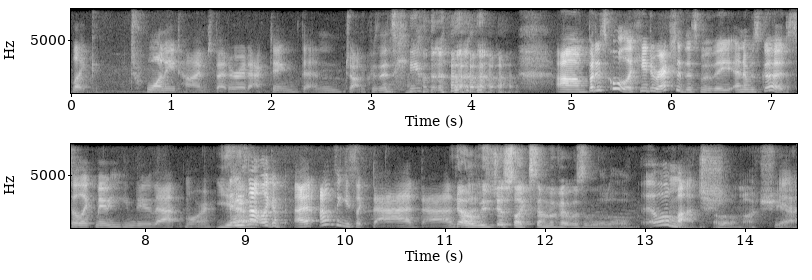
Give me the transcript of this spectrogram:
like 20 times better at acting than John Krasinski. um, but it's cool. Like, he directed this movie and it was good. So, like, maybe he can do that more. Yeah. He's not like a, I, don't think he's like bad, bad. No, it was just like some of it was a little a little much. a little much. Yeah. Yeah.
